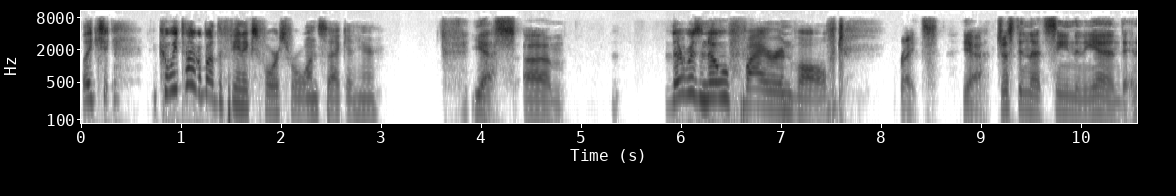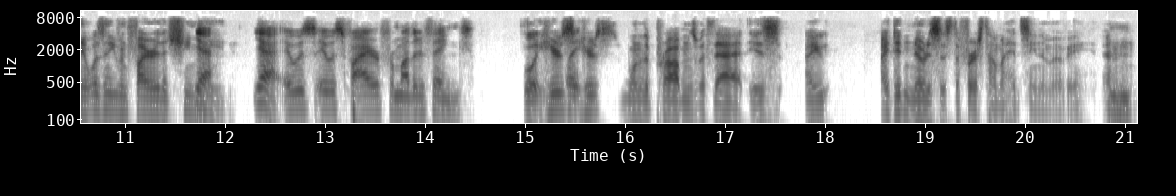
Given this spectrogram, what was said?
Like, can we talk about the Phoenix Force for one second here? Yes. Um, There was no fire involved. right. Yeah, just in that scene in the end, and it wasn't even fire that she Yeah. made. Yeah, it was it was fire from other things. Well, here's Like- here's one of the problems with that is I I didn't notice this the first time I had seen the movie, and Mm-hmm.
